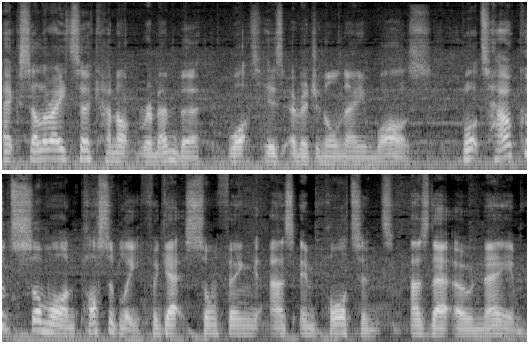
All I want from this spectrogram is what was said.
Accelerator cannot remember what his original name was. But how could someone possibly forget something as important as their own name?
